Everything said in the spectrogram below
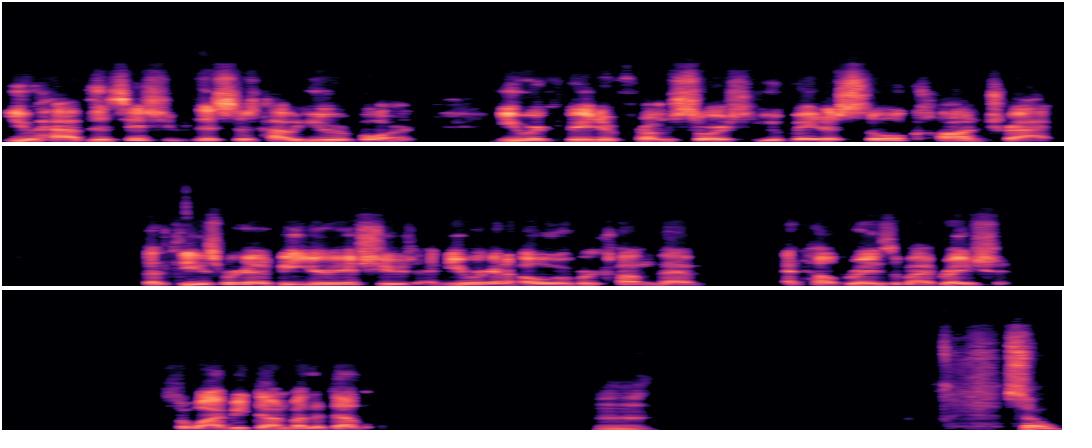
You have this issue. This is how you were born. You were created from source. You made a soul contract that these were going to be your issues and you were going to overcome them and help raise the vibration. So why be done by the devil? Hmm. So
